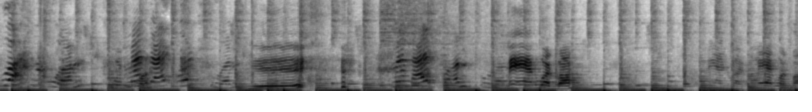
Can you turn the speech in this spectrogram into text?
อ้วนอ้วนไม่ได้อ้วนอ้วนเออไม่ได้อ้วนอ้วนแม่แอนอ้วนบ่ไม่อ้วนบ่แม่แอนอ้วนบ่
